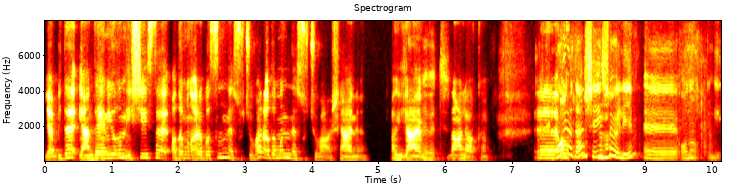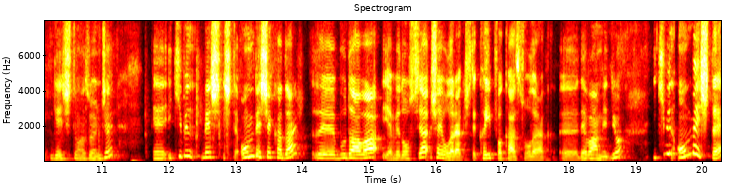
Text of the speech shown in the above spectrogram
Ya bir de yani Daniel'ın işi ise adamın arabasının ne suçu var, adamın ne suçu var yani. Yani evet. ne alaka? Ee, Bu arada o... şeyi söyleyeyim, e, onu geçtim az önce. E, 2005 işte 15'e kadar e, bu dava ve dosya şey olarak işte kayıp vakası olarak e, devam ediyor. 2015'te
